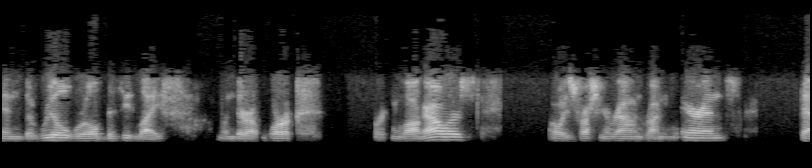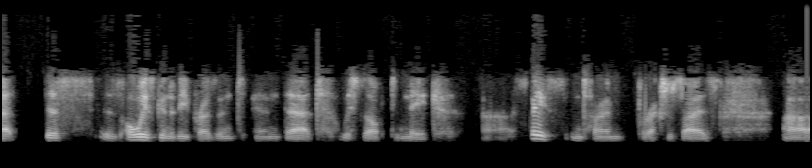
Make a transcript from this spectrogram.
in the real world busy life when they're at work, working long hours, always rushing around running errands, that this is always going to be present and that we still have to make uh, space and time for exercise uh,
